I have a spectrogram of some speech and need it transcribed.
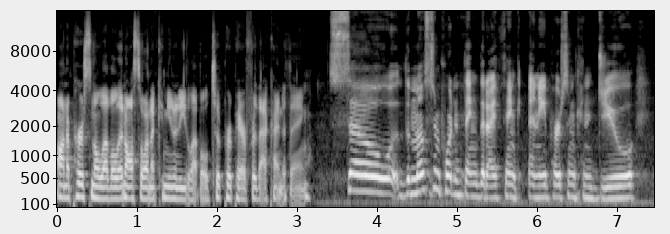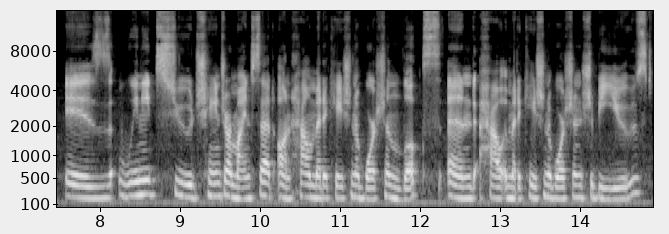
on a personal level and also on a community level to prepare for that kind of thing? So, the most important thing that I think any person can do is we need to change our mindset on how medication abortion looks and how a medication abortion should be used.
